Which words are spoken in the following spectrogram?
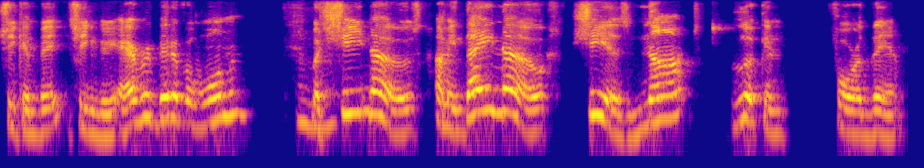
She can be she can be every bit of a woman, but Mhm. she knows. I mean, they know she is not looking for them.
